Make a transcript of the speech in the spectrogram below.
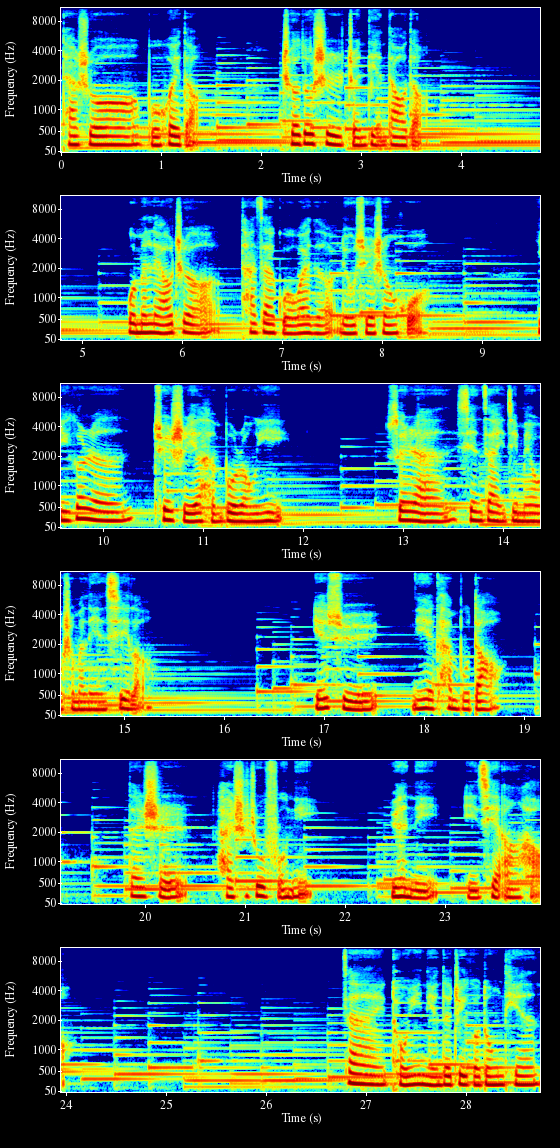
他说：“不会的，车都是准点到的。”我们聊着他在国外的留学生活，一个人确实也很不容易。虽然现在已经没有什么联系了，也许你也看不到，但是还是祝福你，愿你一切安好。在同一年的这个冬天，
